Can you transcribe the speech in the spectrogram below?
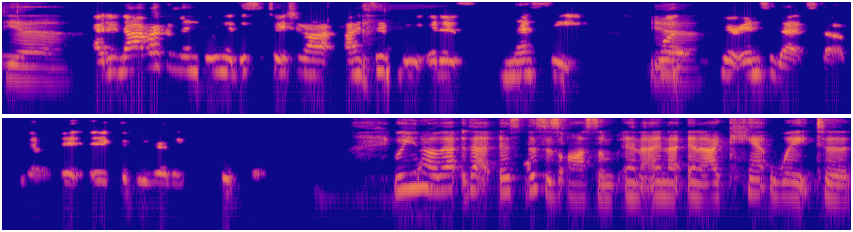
yeah. I do not recommend doing a dissertation on identity. it is messy. Yeah. But if you're into that stuff, you know, it, it could be really fruitful. Well, you know that that is this is awesome, and and and I can't wait to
